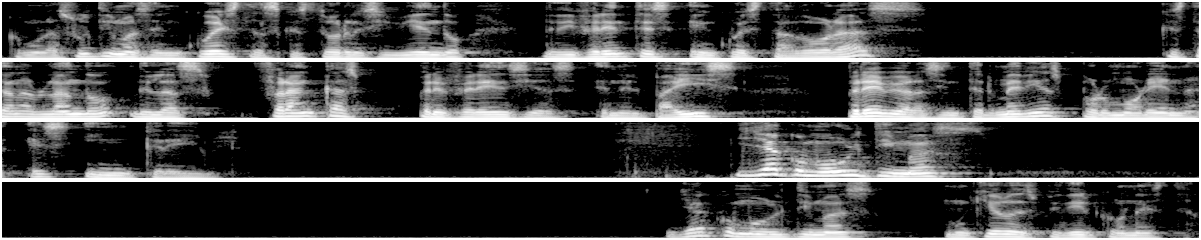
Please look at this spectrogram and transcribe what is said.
como las últimas encuestas que estoy recibiendo de diferentes encuestadoras que están hablando de las francas preferencias en el país previo a las intermedias por Morena. Es increíble. Y ya como últimas, ya como últimas, me quiero despedir con esta.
